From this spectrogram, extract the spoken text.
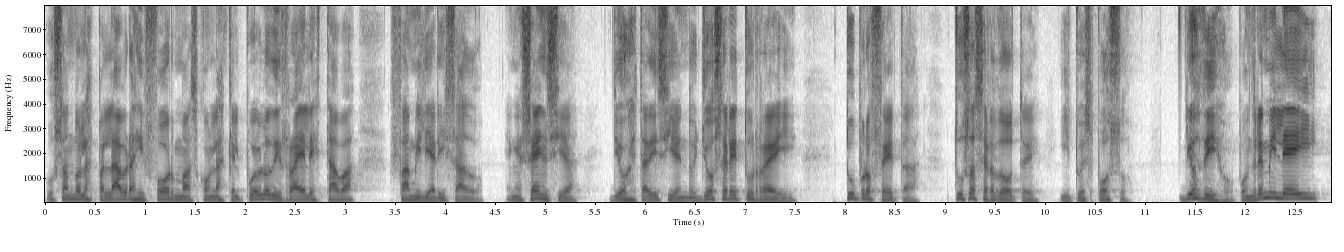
usando las palabras y formas con las que el pueblo de Israel estaba familiarizado. En esencia, Dios está diciendo, yo seré tu rey, tu profeta, tu sacerdote y tu esposo. Dios dijo, pondré mi ley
